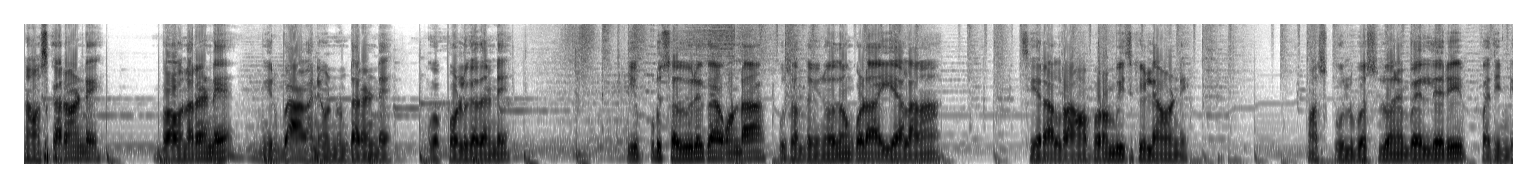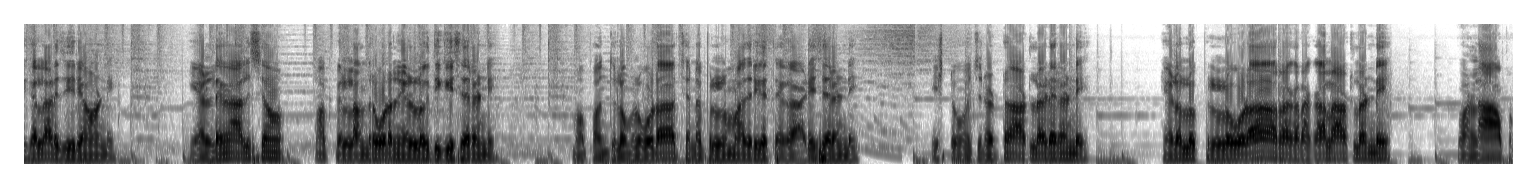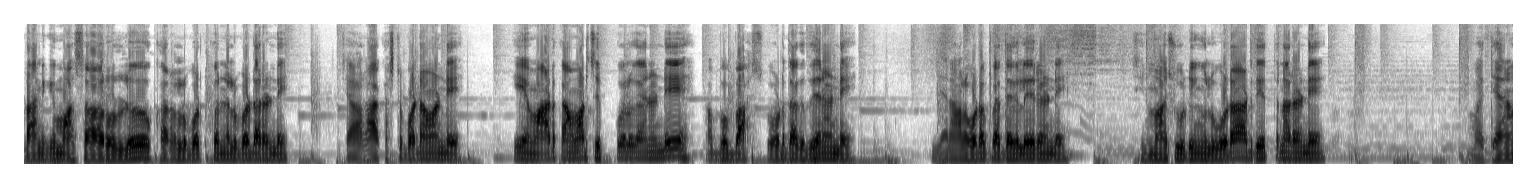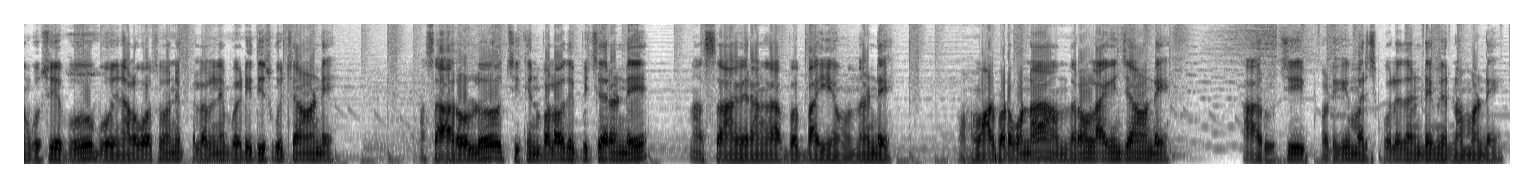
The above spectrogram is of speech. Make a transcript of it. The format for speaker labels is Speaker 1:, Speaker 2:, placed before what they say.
Speaker 1: నమస్కారం అండి. బాగున్నారండి? మీరు బాగానే ఉండి ఉంటారండి గొప్పోళ్ళు కదండి. ఇప్పుడు చదువులే కాకుండా కుసంత వినోదం కూడా అయ్యాలనా చీరాల రామాపురం బీచ్కి వెళ్ళామండి. మా స్కూల్ బస్సులోనే బయలుదేరి పదింటికల్లా ఆడ చేరామండి. వెళ్ళడమే ఆలస్యం. మా పిల్లలందరూ కూడా నీళ్ళలోకి దిగేశారండి. మా పంతులమ్మలు కూడా చిన్నపిల్లల మాదిరిగా తెగ ఆడేశారండి. ఇష్టం వచ్చినట్టు ఆటలాడారండి. నీళ్ళలో పిల్లలు కూడా రకరకాల ఆటలండి. వాళ్ళని ఆపడానికి మా సారోళ్ళు కర్రలు పట్టుకొని నిలబడ్డారండి. చాలా కష్టపడ్డామండి. ఏ మాటకు ఆ మాట చెప్పుకోవాలి కానండి. అబ్బబ్బా చూడదగ్గదేనండి జనాలు కూడా పెద్దగా లేరండి. సినిమా షూటింగ్లు కూడా ఆడ తీస్తున్నారండి మధ్యాహ్నం కొద్దిసేపు భోజనాల కోసమని పిల్లల్ని బయటికి తీసుకొచ్చామండి. మా సారోళ్ళు చికెన్ పలావ్ తెప్పించారండి. నా సామిరంగా అబ్బబ్బా ఏముందండి. మొహమాట పడకుండా అందరం లాగించామండి. ఆ రుచి ఇప్పటికీ మర్చిపోలేదండి మీరు నమ్మండి.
